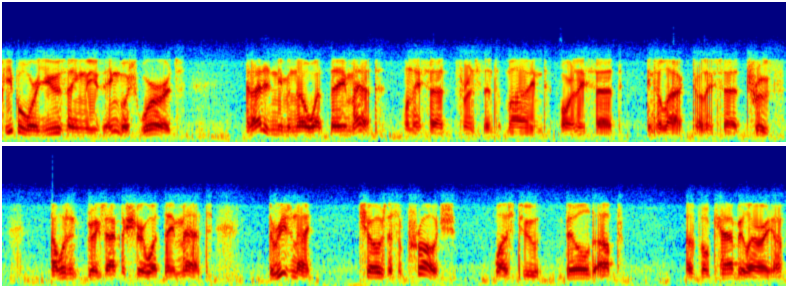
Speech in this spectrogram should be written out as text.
people were using these English words, and I didn't even know what they meant when they said, for instance, mind, or they said intellect, or they said truth. I wasn't exactly sure what they meant. The reason I chose this approach was to build up a vocabulary of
